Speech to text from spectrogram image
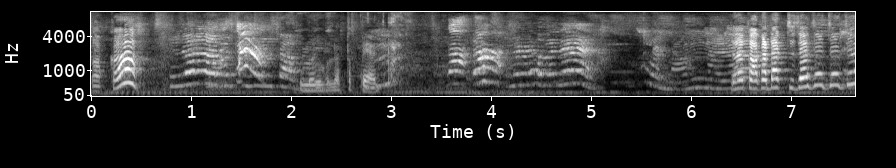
কাকা? বলে একটা প্যান্ট পরে। কাকা ডাকছে যা যা যা যা।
